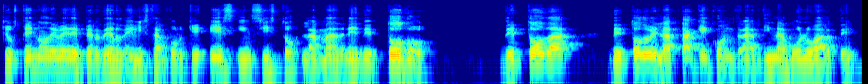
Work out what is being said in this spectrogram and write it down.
que usted no debe de perder de vista porque es, insisto, la madre de todo, de toda, de todo el ataque contra Dina Boluarte,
